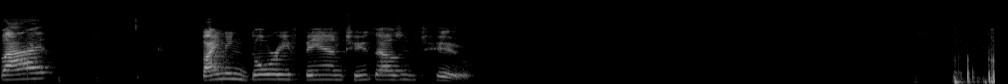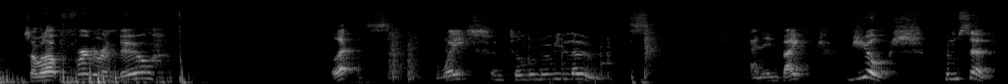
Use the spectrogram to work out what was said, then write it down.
by Finding Dory Fan 2002. So without further ado, let's wait until the movie loads and invite Josh himself.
